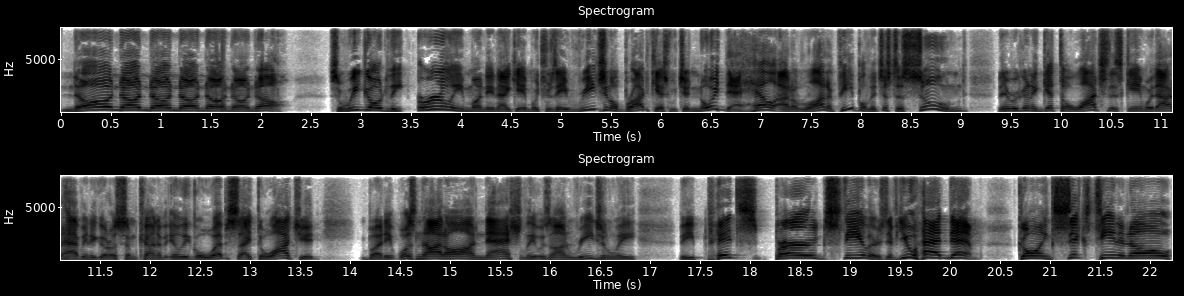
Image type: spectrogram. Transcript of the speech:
No, no, no, no, no, no, no. So we go to the early Monday night game, which was a regional broadcast, which annoyed the hell out of a lot of people that just assumed they were going to get to watch this game without having to go to some kind of illegal website to watch it. But it was not on nationally, it was on regionally. The Pittsburgh Steelers, if you had them going 16 and 0,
